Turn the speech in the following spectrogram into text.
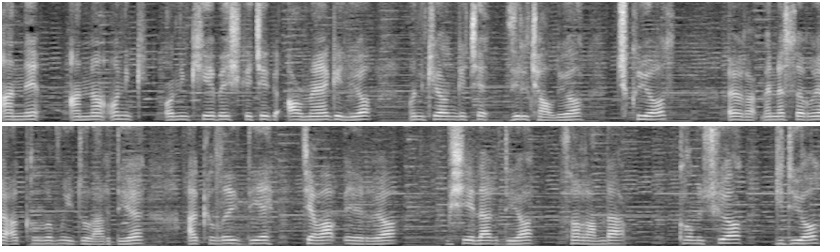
Anne anne 12 12'ye 5 geçe almaya geliyor. 12 10 geçe zil çalıyor. Çıkıyoruz. Öğretmene soruyor akıllı mıydılar diye. Akıllı diye cevap veriyor. Bir şeyler diyor. Sonra da konuşuyor. Gidiyor.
